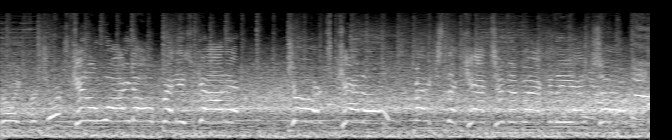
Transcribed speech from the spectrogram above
Throwing for George Kittle. Wide open. He's got it. George Kittle makes the catch in the back of the end zone.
